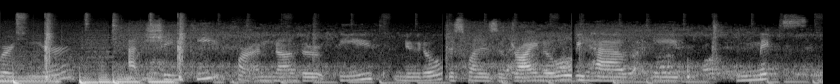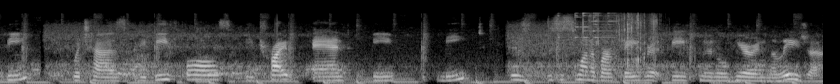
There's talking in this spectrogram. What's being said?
We're here at Shin Kee for another beef noodle. This one is a dry noodle. We have the mixed beef, which has the beef balls, the tripe, and beef meat. This, this is one of our favorite beef noodle here in Malaysia.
